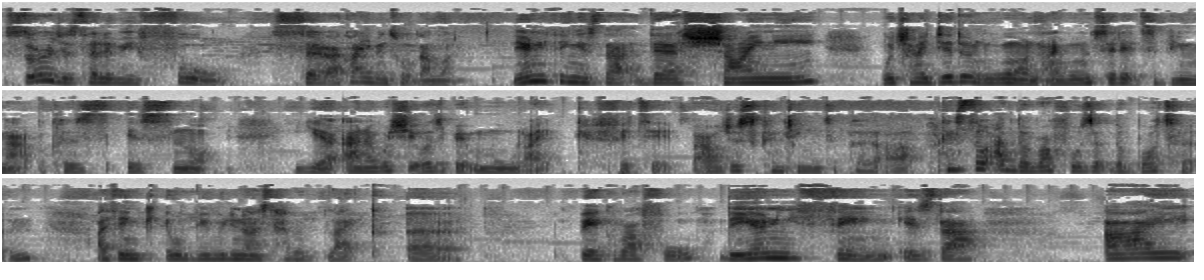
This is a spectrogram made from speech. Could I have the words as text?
Storage is telling me full so i can't even talk that much. The only thing is that they're shiny which i didn't want. I wanted it to be matte because it's not yeah and i wish it was a bit more like fitted but i'll just continue to pull it up. I can still add the ruffles at the bottom. I think it would be really nice to have a like a big ruffle. The only thing is that i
